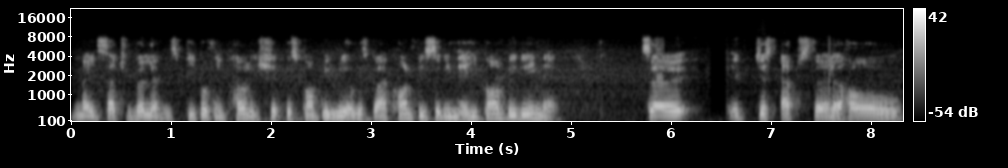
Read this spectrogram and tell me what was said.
made such villains, people think, "Holy shit, this can't be real. This guy can't be sitting there. He can't be doing that." So it just ups the whole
